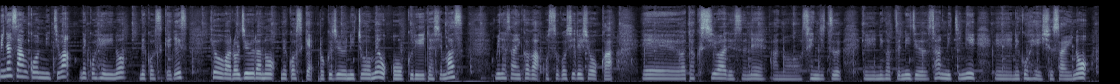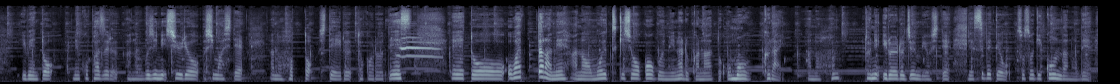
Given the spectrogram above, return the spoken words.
皆さんこんにちは。猫ヘイの猫助です。今日は路地裏の猫助62丁目をお送りいたします。皆さんいかがお過ごしでしょうか、えー、私はですねあの先日、えー、2月23日に、えー、猫ヘイ主催のイベント猫パズルあの無事に終了しましてあのほっとしているところです。えっ、ー、と終わったらねあの燃え尽き症候群になるかなと思うくらいあの本当にいろいろ準備をしてで全てを注ぎ込んだので、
